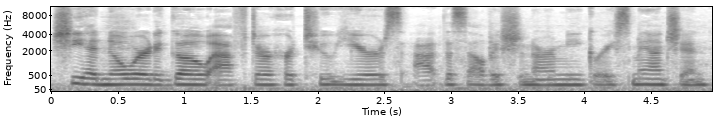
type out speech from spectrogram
she had nowhere to go after her two years at the Salvation Army Grace Mansion,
